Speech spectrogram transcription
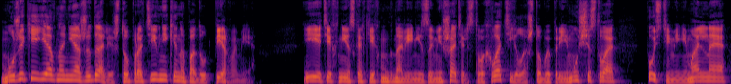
Мужики явно не ожидали, что противники нападут первыми. И этих нескольких мгновений замешательства хватило, чтобы преимущество, пусть и минимальное,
